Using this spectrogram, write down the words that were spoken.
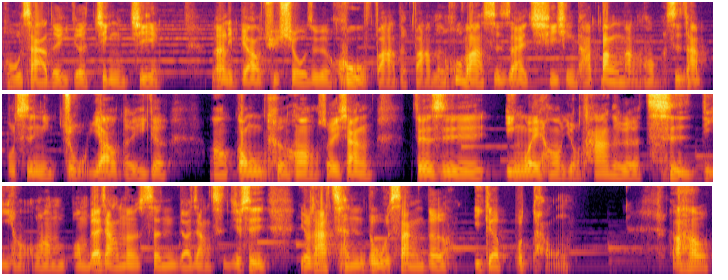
菩萨的一个境界。”那你不要去修这个护法的法门，护法是在祈请他帮忙哦，是他不是你主要的一个哦功课哦，所以像这个是因为哈有它这个次第哦，我们我们不要讲那么深，不要讲次，就是有它程度上的一个不同。然后，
